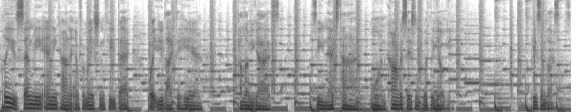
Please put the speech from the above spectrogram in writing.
Please send me any kind of information, feedback, what you'd like to hear. I love you guys. See you next time on Conversations with the Yogi. Peace and blessings.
